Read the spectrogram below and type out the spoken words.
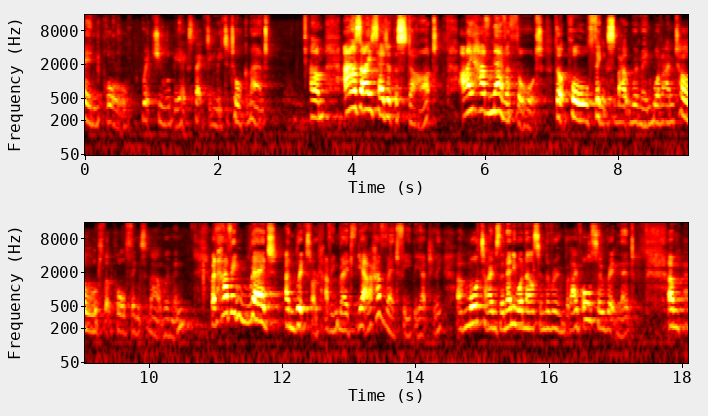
in Paul, which you will be expecting me to talk about. Um, as I said at the start, I have never thought that Paul thinks about women what I'm told that Paul thinks about women. But having read and written, sorry, having read, yeah, I have read Phoebe actually, uh, more times than anyone else in the room, but I've also written it. Um,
